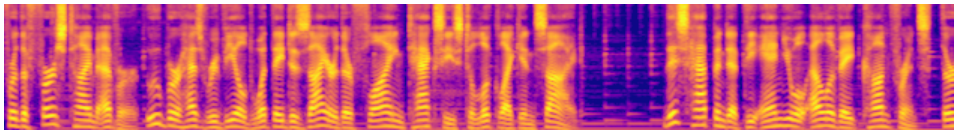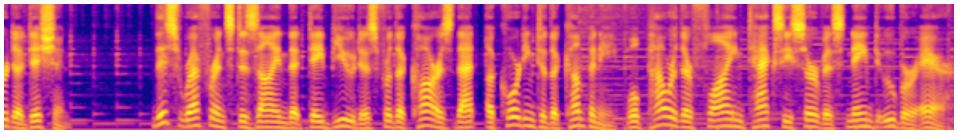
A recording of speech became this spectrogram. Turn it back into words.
For the first time ever, Uber has revealed what they desire their flying taxis to look like inside. This happened at the annual Elevate conference, 3rd edition. This reference design that debuted is for the cars that, according to the company, will power their flying taxi service named Uber Air.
